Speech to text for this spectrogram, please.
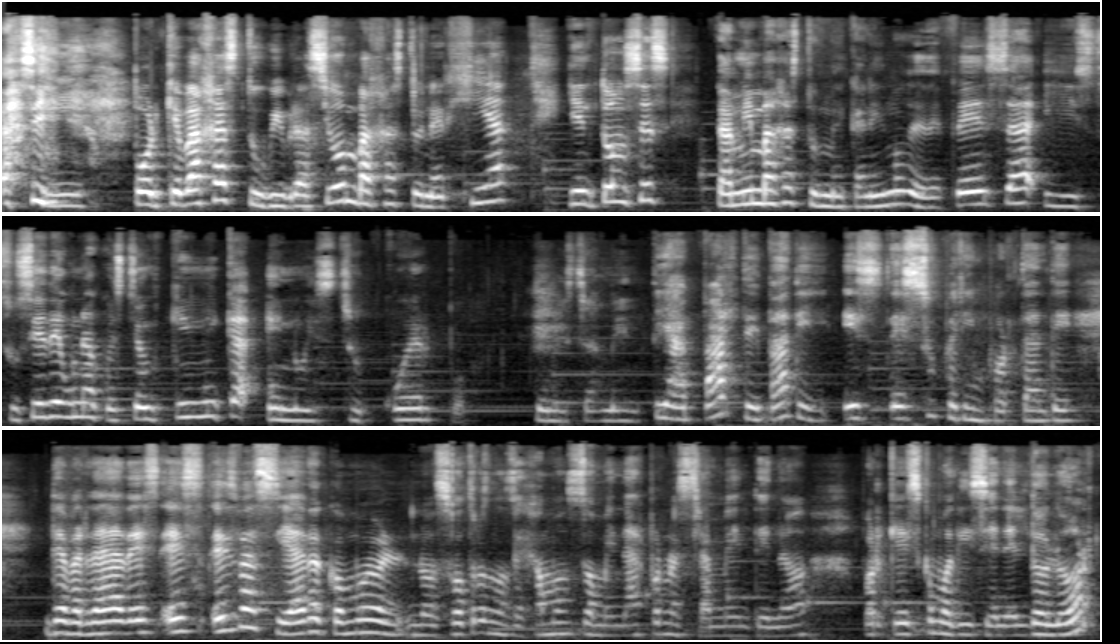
Así, porque bajas tu vibración, bajas tu energía y entonces también bajas tu mecanismo de defensa y sucede una cuestión química en nuestro cuerpo, en nuestra mente. Y aparte, Patti, es súper importante. De verdad, es, es, es vaciado cómo nosotros nos dejamos dominar por nuestra mente, ¿no? Porque es como dicen, el dolor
